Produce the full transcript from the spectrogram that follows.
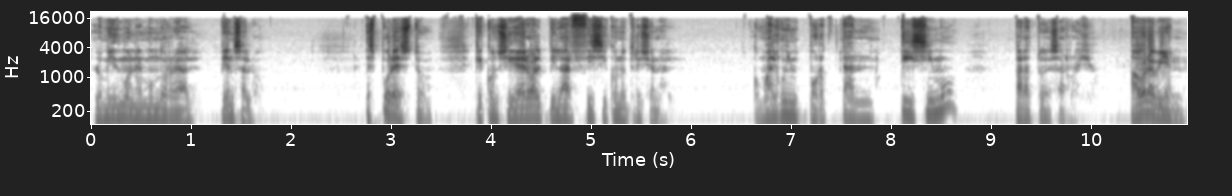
Lo mismo en el mundo real, piénsalo. Es por esto que considero al pilar físico-nutricional como algo importantísimo para tu desarrollo. Ahora bien,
